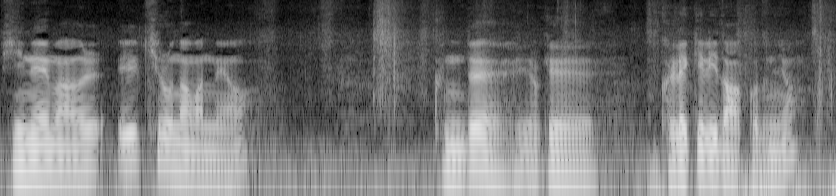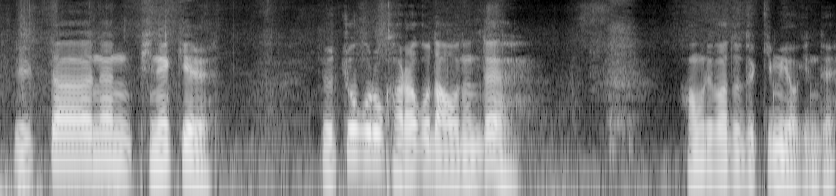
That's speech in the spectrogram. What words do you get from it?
비내마을 1km 남았네요. 근데 이렇게 갈래길이 나왔거든요. 일단은 비내길 이쪽으로 가라고 나오는데 아무리 봐도 느낌이 여긴데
